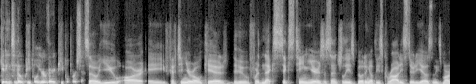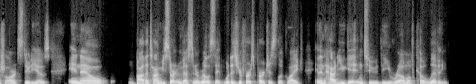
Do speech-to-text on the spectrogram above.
getting to know people. You're a very people person. So you are a 15 year old kid who, for the next 16 years, essentially, is building up these karate studios and these martial arts studios. And now, by the time you start investing in real estate, what does your first purchase look like? And then, how do you get into the realm of co living?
